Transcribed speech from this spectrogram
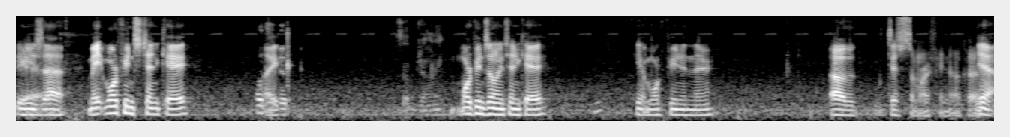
You can Use Yeah. that. Morphine's 10k. Like What's up, Johnny? morphine's only 10k. You got morphine in there. Oh, the dish some morphine. Okay. Yeah.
